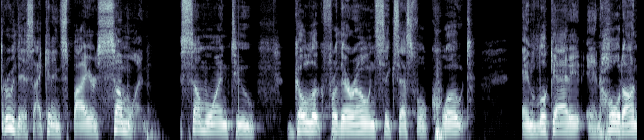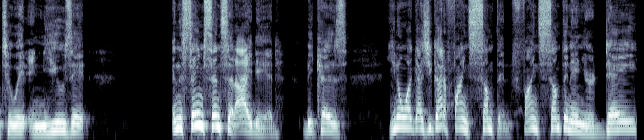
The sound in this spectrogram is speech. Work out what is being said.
through this, I can inspire someone, someone to go look for their own successful quote and look at it and hold on to it and use it in the same sense that I did, because you know what, guys, you got to find something, find something in your day,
